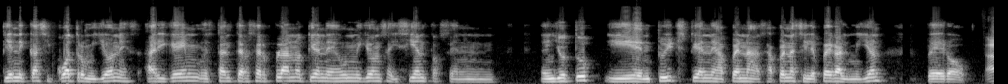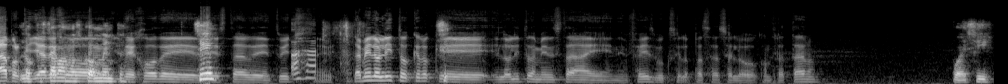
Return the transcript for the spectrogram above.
tiene casi 4 millones. Ari Game está en tercer plano, tiene 1.600.000 en, en YouTube y en Twitch tiene apenas, apenas si le pega el millón. Pero ah, porque ya dejó, de, estar de Twitch. También Lolito, creo que Lolito también está en, Facebook, se lo pasaron, se lo contrataron. Pues sí,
